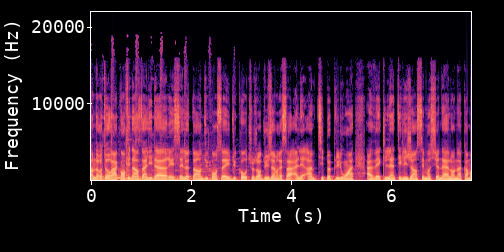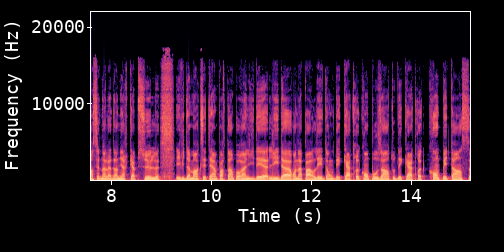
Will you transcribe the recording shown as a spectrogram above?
Sommes de retour à Confidence d'un leader et c'est le temps du conseil du coach. Aujourd'hui, j'aimerais ça aller un petit peu plus loin avec l'intelligence émotionnelle. On a commencé dans la dernière capsule. Évidemment que c'était important pour un leader. leader. On a parlé donc des quatre composantes ou des quatre compétences.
